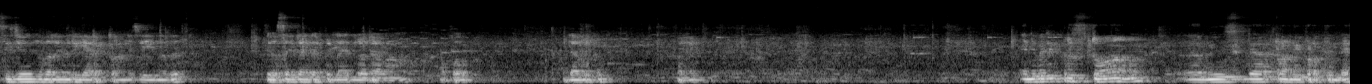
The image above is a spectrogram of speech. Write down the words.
സിജോ എന്ന് പറയുന്ന ഒരു ക്യാരക്ടറാണ് ചെയ്യുന്നത്. ദിവസമായിട്ട് പിള്ളേരിൽ ഒരാളാണ് അപ്പോൾ എല്ലാവർക്കും നന്ദി എന്റെ പേര് ക്രിസ്റ്റോ ആണ് മ്യൂസിക് ഡയറക്ടറാണ് ഈ പടത്തിന്റെ.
